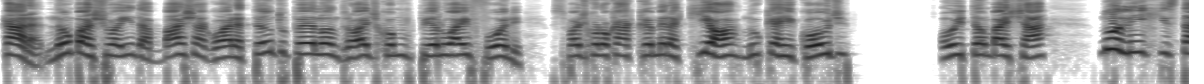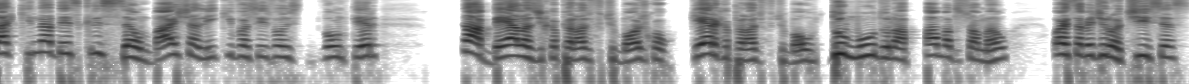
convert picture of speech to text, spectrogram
Cara, não baixou ainda? Baixa agora, tanto pelo Android como pelo iPhone. Você pode colocar a câmera aqui, ó, no QR Code, ou então baixar no link que está aqui na descrição. Baixa ali que vocês vão, vão ter tabelas de campeonato de futebol, de qualquer campeonato de futebol do mundo na palma da sua mão vai saber de notícias,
